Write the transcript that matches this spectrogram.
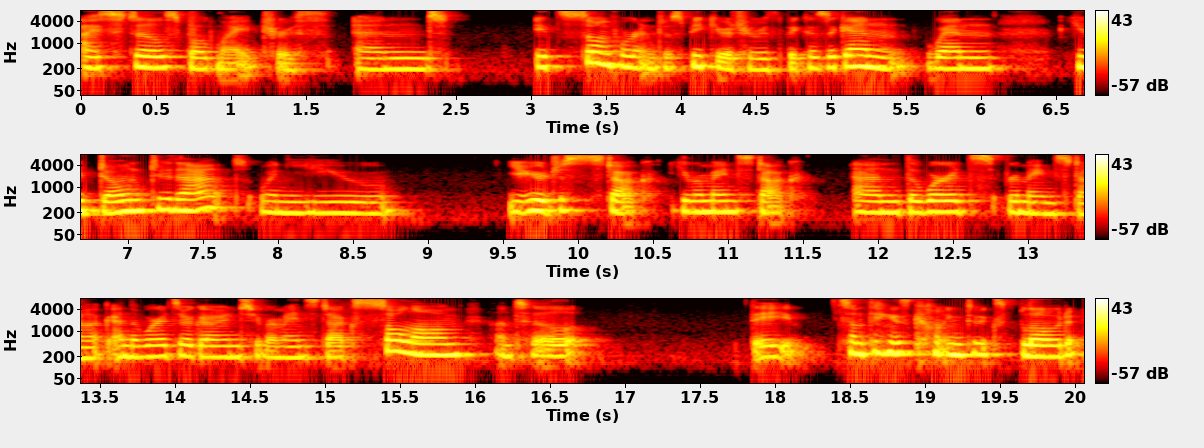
I still spoke my truth. And it's so important to speak your truth because, again, when you don't do that, when you you're just stuck, you remain stuck and the words remain stuck and the words are going to remain stuck so long until they something is going to explode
